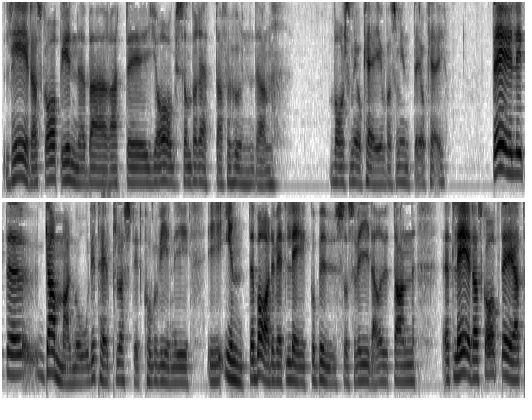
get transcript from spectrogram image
Ledarskap innebär att det är jag som berättar för hunden vad som är okej okay och vad som inte är okej. Okay. Det är lite gammalmodigt helt plötsligt kommer vi in i, i inte bara du vet lek och bus och så vidare utan ett ledarskap det är att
